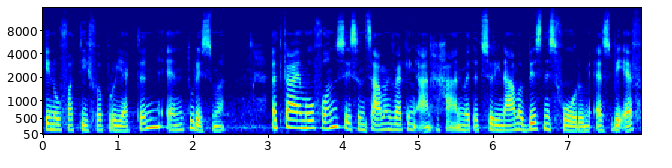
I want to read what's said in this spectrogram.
innovatieve projecten en toerisme. Het KMO-fonds is een samenwerking aangegaan met het Suriname Business Forum, SBF,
